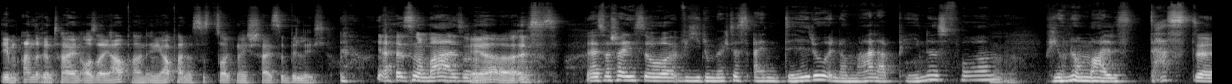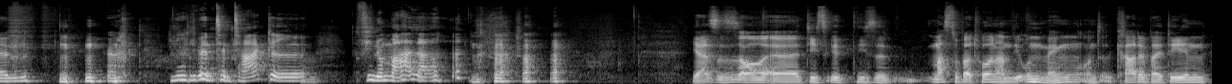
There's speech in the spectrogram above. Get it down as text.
in anderen Teilen außer Japan. In Japan ist das Zeug nämlich scheiße billig. Ja, das ist normal so. Ja, es, Das ist wahrscheinlich so, wie du möchtest einen Dildo in normaler Penisform? Wie normal ist das denn? ja. Lieber ein Tentakel. Viel normaler. Ja, es ist auch, äh, diese, diese Masturbatoren haben die Unmengen und gerade bei denen,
